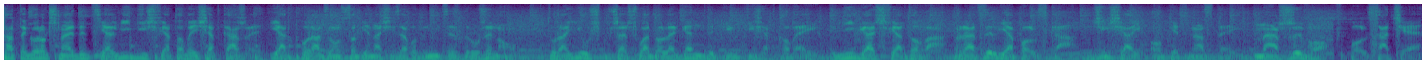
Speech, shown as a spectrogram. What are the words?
Rusza tegoroczna edycja Ligi Światowej Siatkarzy. Jak poradzą sobie nasi zawodnicy z drużyną, która już przeszła do legendy piłki siatkowej. Liga Światowa Brazylia-Polska. Dzisiaj o 15. Na żywo w Polsacie.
